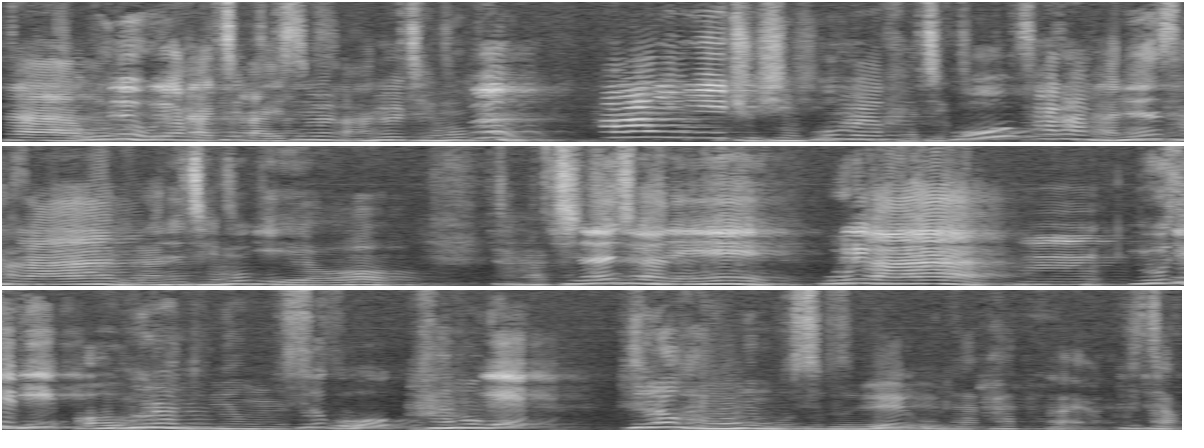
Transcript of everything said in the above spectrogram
자 오늘 우리가 같이 말씀을 나눌 제목은 하나님이 주신 꿈을 가지고 살아가는 사람이라는 제목이에요. 자, 지난 시간에 우리가 음, 요셉이 억울한 누명을 쓰고 감옥에 들어가 있는 모습을 우리가 봤어요. 그렇죠?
